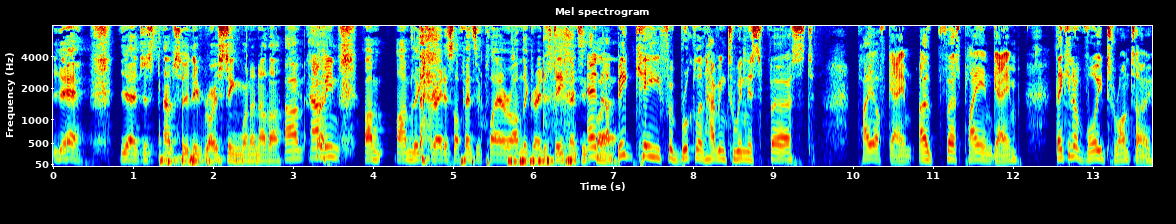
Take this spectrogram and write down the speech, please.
Yeah, yeah, just absolutely roasting one another. Um, I mean, I'm I'm the greatest offensive player. I'm the greatest defensive and player. a big key for Brooklyn having to win this first playoff game, uh, first play-in game, they can avoid Toronto.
